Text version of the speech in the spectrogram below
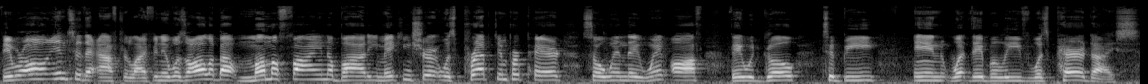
They were all into the afterlife, and it was all about mummifying a body, making sure it was prepped and prepared so when they went off, they would go to be in what they believed was paradise.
